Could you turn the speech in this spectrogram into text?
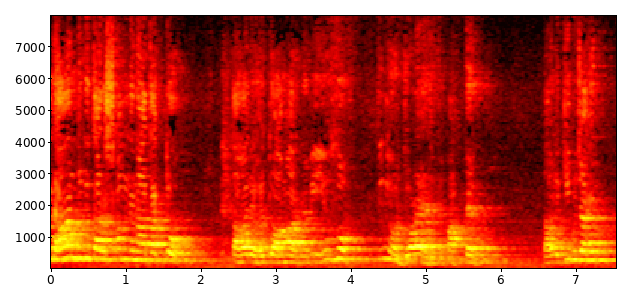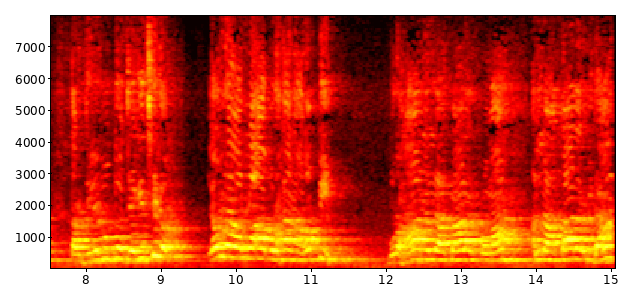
বিধান যদি তার সামনে না থাকতো, তাহলে হয়তো আমার নবী ইউসুফ তিনিও জড়ায় যেতে পারতেন। তাহলে কি বোঝা গেল তার দিলের মধ্যে জেগেছিল আল্লাহ প্রমাণ, আল্লাহ বিধান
